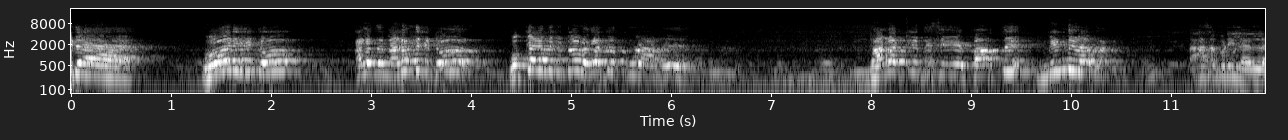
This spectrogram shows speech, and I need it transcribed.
இத ஓடிக்கிட்டோ அல்லது நடந்துக்கிட்டோ உட்கார்ந்துக்கிட்டோ விளக்க கூடாது வடக்கு திசையை பார்த்து நின்றுதான் விளக்கணும். ஆசைப்படியில இல்ல.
